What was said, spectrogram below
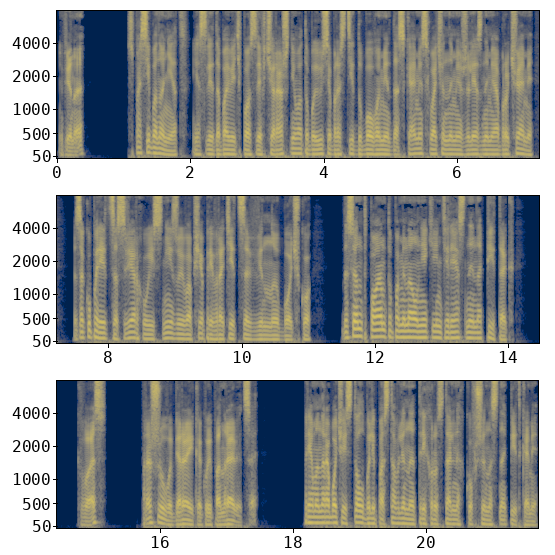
Вина?» «Спасибо, но нет. Если добавить после вчерашнего, то боюсь обрасти дубовыми досками, схваченными железными обручами, закупориться сверху и снизу и вообще превратиться в винную бочку. Де Сент-Пуант упоминал некий интересный напиток. «Квас? Прошу, выбирай, какой понравится». Прямо на рабочий стол были поставлены три хрустальных кувшина с напитками.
